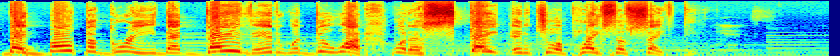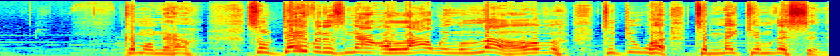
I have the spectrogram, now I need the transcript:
They both agreed that David would do what? Would escape into a place of safety. Come on now. So David is now allowing love to do what? To make him listen.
